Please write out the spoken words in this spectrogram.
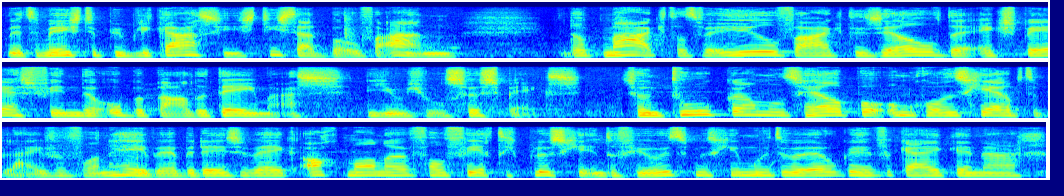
met de meeste publicaties, die staat bovenaan. Dat maakt dat we heel vaak dezelfde experts vinden op bepaalde thema's, de usual suspects. Zo'n tool kan ons helpen om gewoon scherp te blijven van... hé, hey, we hebben deze week acht mannen van 40 plus geïnterviewd. Misschien moeten we ook even kijken naar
